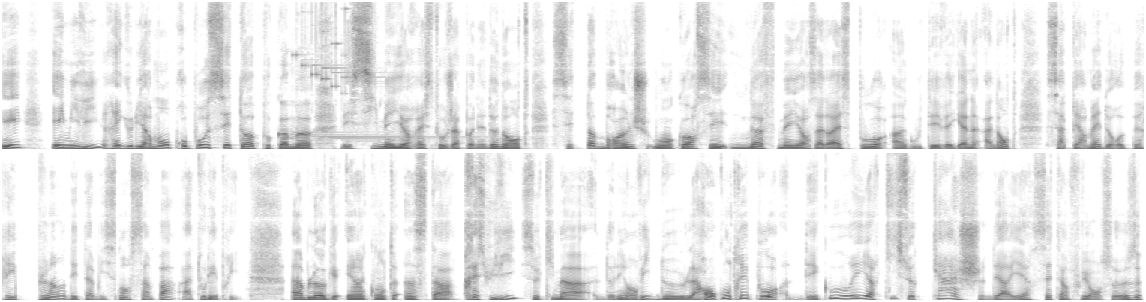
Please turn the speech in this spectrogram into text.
et Émilie régulièrement propose ses tops comme euh, les 6 meilleurs restos japonais de Nantes, ses top brunch ou encore ses 9 meilleures adresses pour un goûter vegan à Nantes. Ça permet de repérer plein d'établissements sympas à tous les prix. Un blog et un compte Insta très suivi, ce qui m'a donné envie de la rencontrer pour découvrir qui se cache derrière cette influenceuse.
